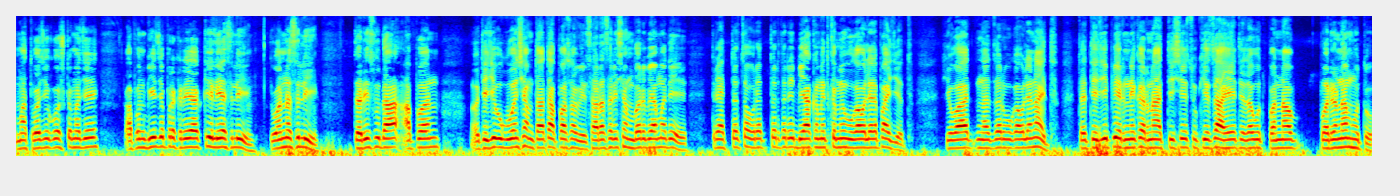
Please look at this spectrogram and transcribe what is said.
महत्त्वाची गोष्ट म्हणजे आपण बीज प्रक्रिया केली असली किंवा नसली तरीसुद्धा आपण त्याची उगवण क्षमता तपासावी. सरासरी शंभर बियामध्ये त्र्याहत्तर चौऱ्याहत्तर तरी बिया कमीत कमी उगवलेल्या पाहिजेत. किंवा न जर उगवल्या नाहीत तर त्याची पेरणी करणं अतिशय चुकीचं आहे त्याचा उत्पन्नावर परिणाम होतो.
